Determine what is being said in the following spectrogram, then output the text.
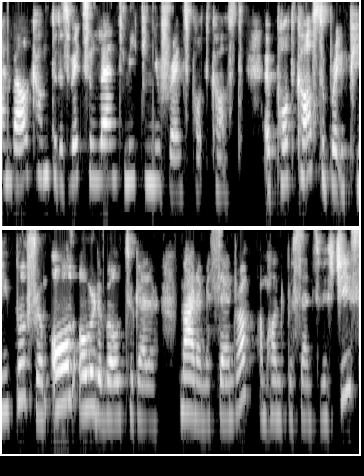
and welcome to the Switzerland Meeting New Friends podcast, a podcast to bring people from all over the world together. My name is Sandra, I'm 100% Swiss cheese,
